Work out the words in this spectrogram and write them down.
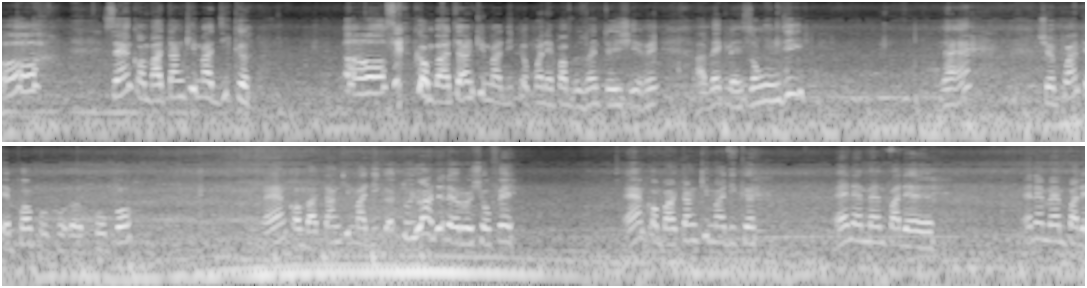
Oh, c'est un combattant qui m'a dit que. Oh, c'est un combattant qui m'a dit que moi, n'ai pas besoin de te gérer avec les ondits. Hein? Je prends tes propres pro- euh, propos. Un combattant qui m'a dit que. Toujours en train de réchauffer. Un combattant qui m'a dit que. Elle n'est même pas de. Elle n'est même pas de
